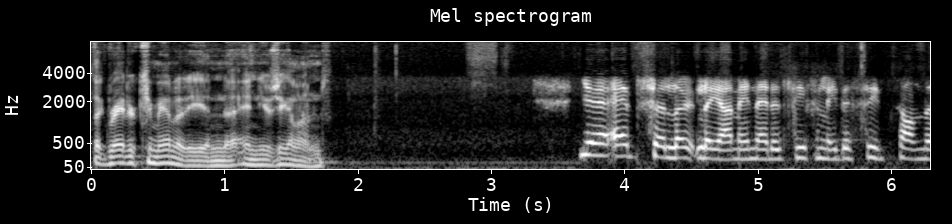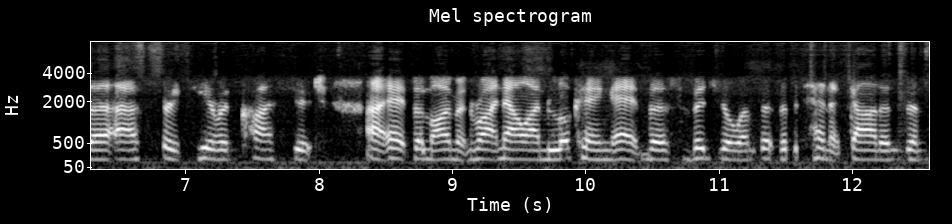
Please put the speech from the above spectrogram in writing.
the greater community in, in New Zealand. Yeah, absolutely. I mean, that is definitely the sense on the uh, streets here in Christchurch uh, at the moment. Right now, I'm looking at this vigil and at the Botanic Gardens, and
